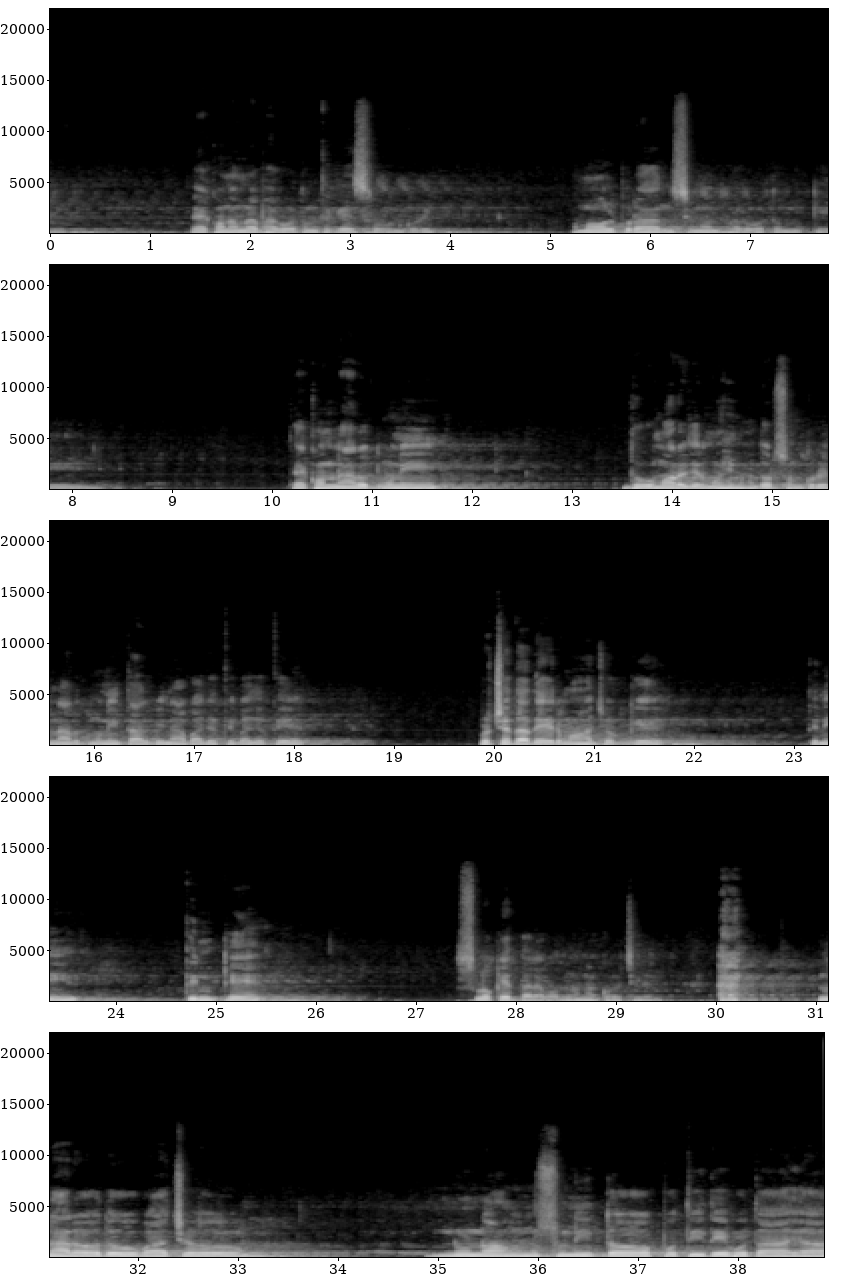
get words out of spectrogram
এখন আমরা ভাগবতম থেকে শ্রবণ করি। অমল পুরাণ শ্রীমদ ভাগবতম কি। এখন নারদ মুনি ধ্রুব মহারাজের মহিমা দর্শন করে নারদ মুনি তার বিনা বাজাতে বাজাতে প্রচেদাদের মহাযজ্ঞে তিনি তিনটে শ্লোকের দ্বারা বর্ণনা করেছিলেন। নারদ বাচ নুনং সুনীত পতি পতিদেবতায়া।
